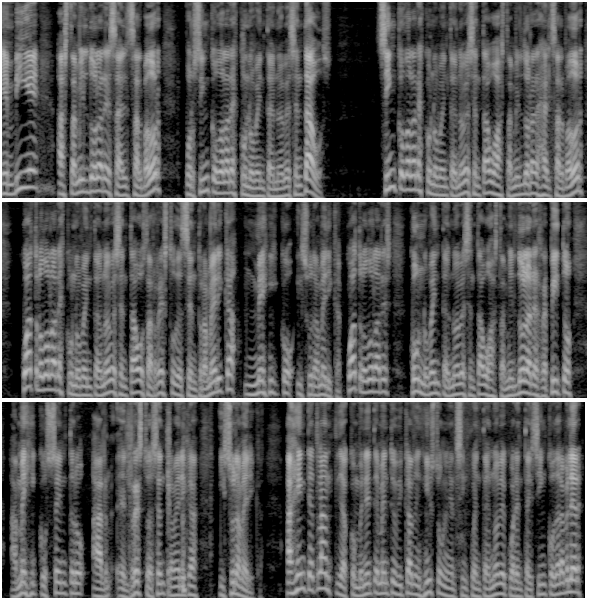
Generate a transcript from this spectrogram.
Envíe hasta mil dólares a El Salvador por 5 dólares con 99 centavos. 5 dólares con 99 centavos hasta mil dólares a El Salvador, 4 dólares con 99 centavos al resto de Centroamérica, México y Sudamérica. 4 dólares con 99 centavos hasta mil dólares, repito, a México, Centro, al el resto de Centroamérica y Sudamérica. Agente Atlántida, convenientemente ubicado en Houston en el 5945 de la Bel Air,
